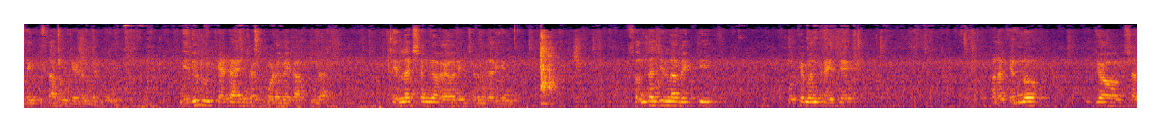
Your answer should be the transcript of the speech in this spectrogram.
శంకుస్థాపన చేయడం జరిగింది. నిధులు కేటాయించకపోవడమే కాకుండా నిర్లక్ష్యంగా వ్యవహరించడం జరిగింది. సొంత జిల్లా వ్యక్తి ముఖ్యమంత్రి అయితే మనకెన్నో ఉద్యోగ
